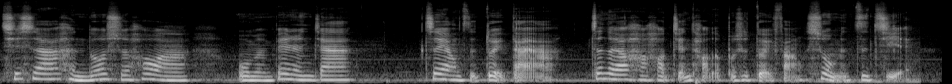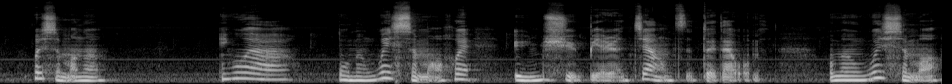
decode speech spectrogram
其实啊，很多时候啊，我们被人家这样子对待啊，真的要好好检讨的不是对方，是我们自己。为什么呢？因为啊，我们为什么会允许别人这样子对待我们？我们为什么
